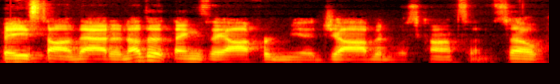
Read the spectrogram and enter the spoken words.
based on that and other things, they offered me a job in Wisconsin. So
